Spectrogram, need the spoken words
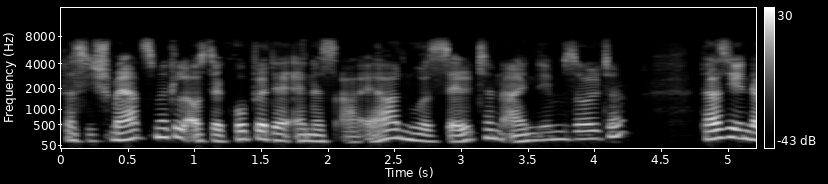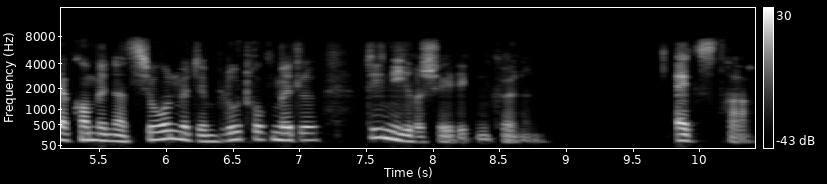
dass sie Schmerzmittel aus der Gruppe der NSAR nur selten einnehmen sollte da sie in der Kombination mit dem Blutdruckmittel die Niere schädigen können. Extra.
